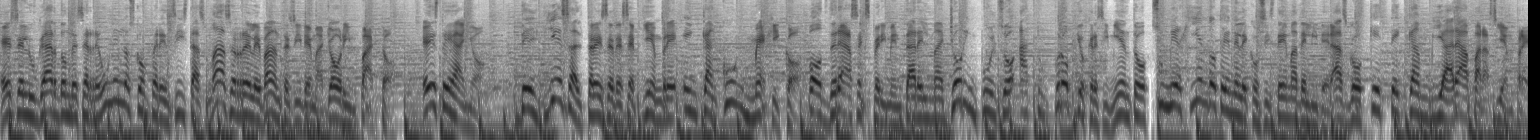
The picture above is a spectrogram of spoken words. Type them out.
Es el lugar donde se reúnen los conferencistas más relevantes y de mayor impacto. Este año, del 10 al 13 de septiembre en Cancún, México, podrás experimentar el mayor impulso a tu propio crecimiento sumergiéndote en el ecosistema de liderazgo que te cambiará para siempre.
